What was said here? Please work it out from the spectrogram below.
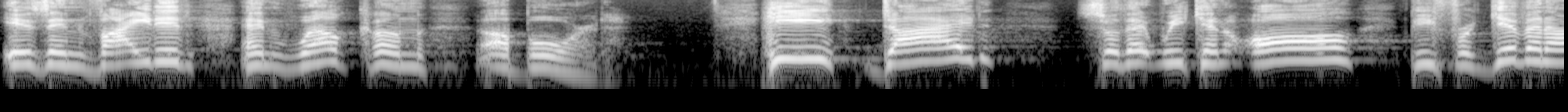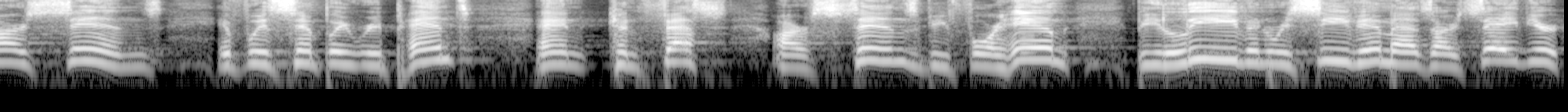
is invited and welcome aboard. He died so that we can all be forgiven our sins if we simply repent and confess our sins before Him, believe and receive Him as our Savior.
